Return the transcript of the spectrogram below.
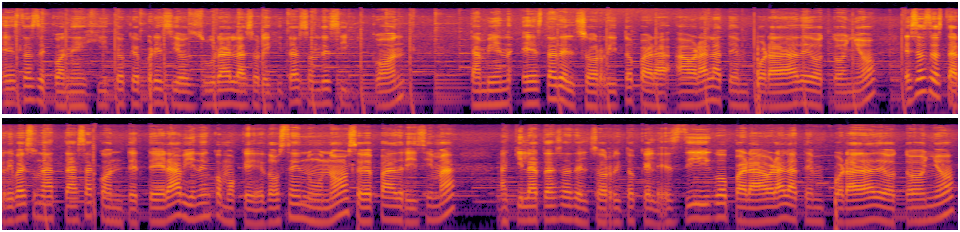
estas de conejito, qué preciosura. Las orejitas son de silicón. También esta del zorrito para ahora la temporada de otoño. Estas de hasta arriba es una taza con tetera. Vienen como que dos en uno. Se ve padrísima. Aquí la taza del zorrito que les digo para ahora la temporada de otoño.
